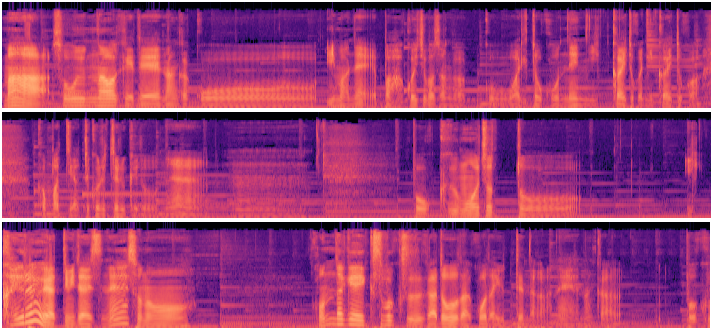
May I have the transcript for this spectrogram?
まあ、そんなわけで、なんかこう、今ね、やっぱ箱市場さんがこう割とこう年に1回とか2回とか頑張ってやってくれてるけどね。うん。僕もちょっと、1回ぐらいはやってみたいですね。その、こんだけ Xbox がどうだこうだ言ってんだからね、なんか僕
